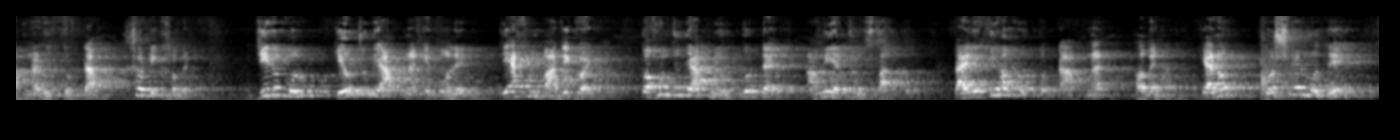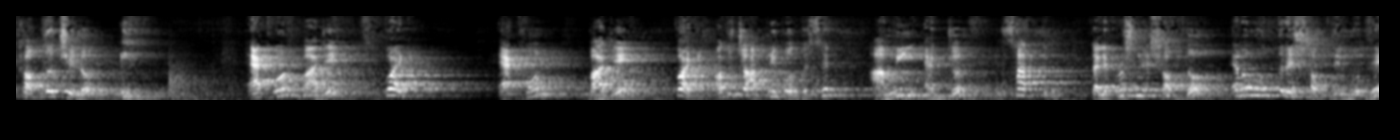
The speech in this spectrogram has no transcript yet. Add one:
আপনার উত্তরটা সঠিক হবে না। যেরকম কেউ যদি আপনাকে বলে যে এখন বাজে কয়টা, তখন যদি আপনি উত্তর দেন, আমি একজন ছাত্র তাইলে কি হবে? উত্তরটা আপনার হবে না। কেন? প্রশ্নের মধ্যে শব্দ ছিল, এখন বাজে কয়টা? এখন বাজে কয়টা? অথচ আপনি বলতেছেন, আমি একজন ছাত্র। তাহলে প্রশ্নের শব্দ এবং উত্তরের শব্দের মধ্যে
